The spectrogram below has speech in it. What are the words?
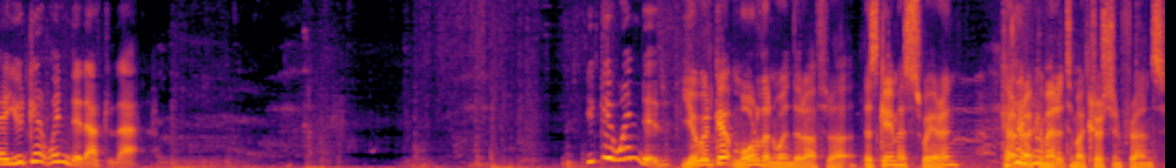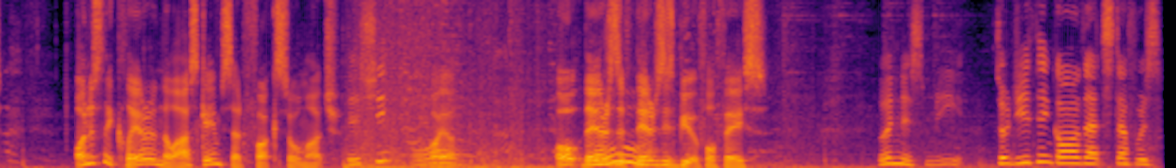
Yeah, you'd get winded after that. You'd get winded. You would get more than winded after that. This game has swearing. Can't recommend it to my Christian friends. Honestly, Claire in the last game said fuck so much. Did she? Oh yeah. Oh, there's Ooh. there's his beautiful face. Goodness me. So do you think all that stuff was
